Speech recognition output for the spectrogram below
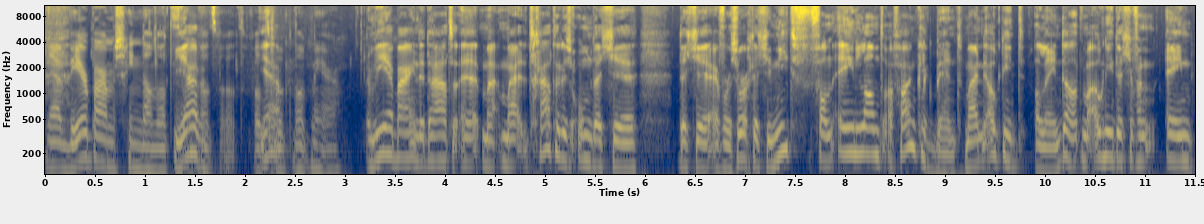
Ja, weerbaar misschien dan wat, ja, wat, wat, wat, ja. wat, wat meer. Weerbaar inderdaad. Uh, maar, maar het gaat er dus om dat je, dat je ervoor zorgt dat je niet van één land afhankelijk bent. Maar ook niet alleen dat, maar ook niet dat je van één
